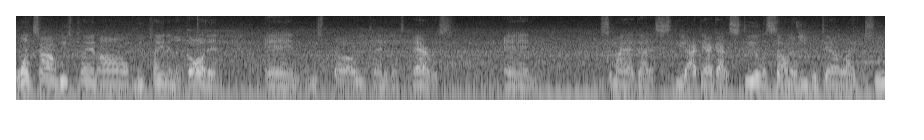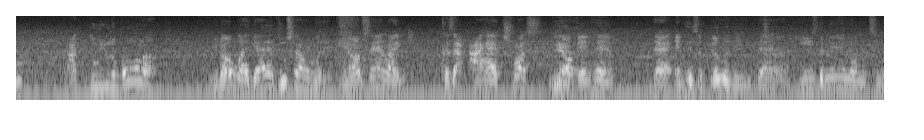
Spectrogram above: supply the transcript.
one time we was playing um we playing in the garden, and we uh, we playing against Marist, and somebody had got a steal. I think I got a steal or something. And we were down like two. I threw you the ball up. You know, like yeah, do something with it. You know what I'm saying? Like because I, I, had trust, you yeah. know, in him that in his ability that right. he's the man on the team.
